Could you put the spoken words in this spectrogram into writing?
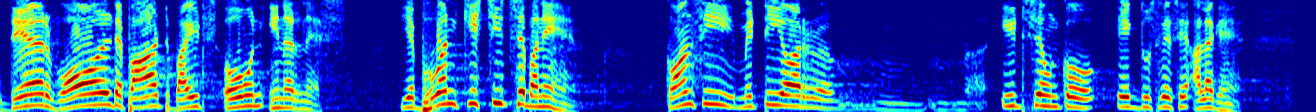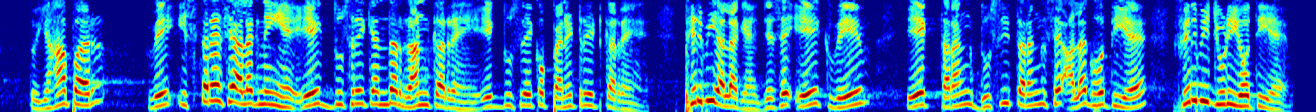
There walled apart by its own innerness ये भुवन किस चीज़ से बने हैं? कौन सी मिट्टी और, ईट से उनको एक दूसरे से अलग हैं? तो यहाँ पर वे इस तरह से अलग नहीं है। एक दूसरे के अंदर रन कर रहे हैं, एक दूसरे को पेनिट्रेट कर रहे हैं। फिर भी अलग हैं। जैसे एक वेव एक तरंग दूसरी तरंग से अलग होती है, फिर भी जुड़ी होती है।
